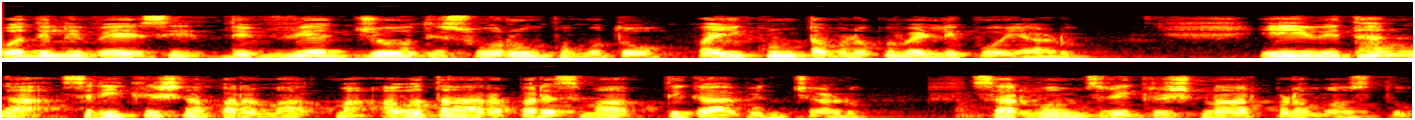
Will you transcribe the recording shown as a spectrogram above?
వదిలివేసి దివ్యజ్యోతి స్వరూపముతో వైకుంఠమునకు వెళ్ళిపోయాడు. ఈ విధంగా శ్రీకృష్ణ పరమాత్మ అవతార పరిసమాప్తి గావించాడు. సర్వం శ్రీకృష్ణార్పణమస్తు.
